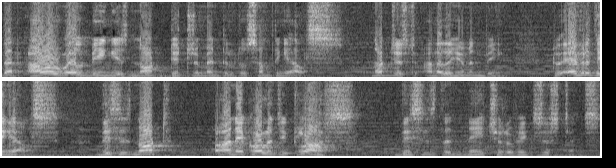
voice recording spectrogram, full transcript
that our well-being is not detrimental to something else, not just another human being, to everything else. This is not an ecology class, this is the nature of existence.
